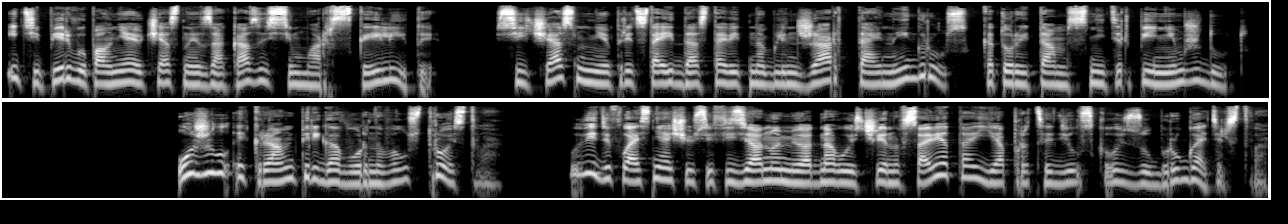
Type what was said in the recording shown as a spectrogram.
и теперь выполняю частные заказы симарской элиты. Сейчас мне предстоит доставить на Блинжар тайный груз, который там с нетерпением ждут. Ожил экран переговорного устройства. Увидев лоснящуюся физиономию одного из членов совета, я процедил сквозь зубы ругательства.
